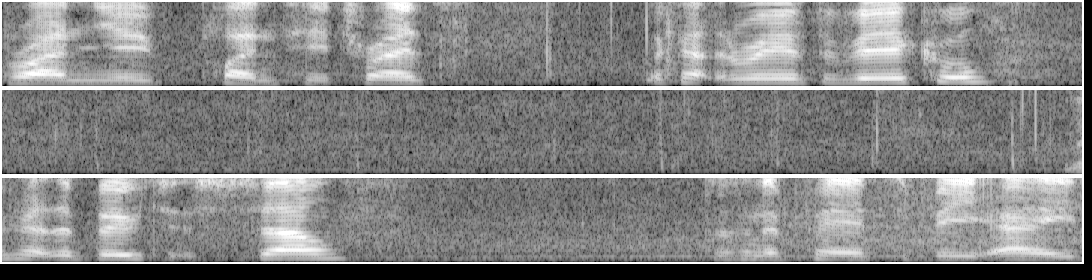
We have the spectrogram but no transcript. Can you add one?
brand new, plenty of tread. Look at the rear of the vehicle. Looking at the boot itself, doesn't appear to be any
